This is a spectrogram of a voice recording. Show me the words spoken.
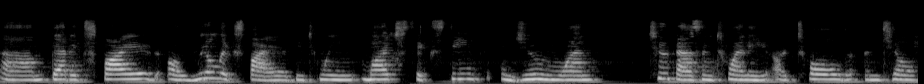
um, that expired or will expire between March 16th and June 1, 2020 are tolled until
